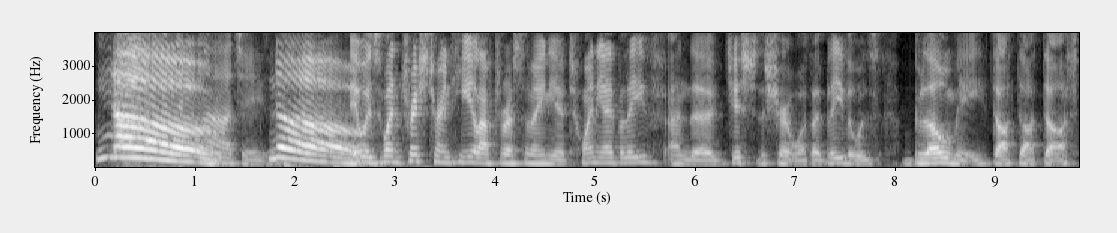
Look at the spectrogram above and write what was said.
No. Ah, Jesus. No. It was when Trish turned heel after WrestleMania 20, I believe, and the gist of the shirt was, I believe it was "Blow me dot dot dot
